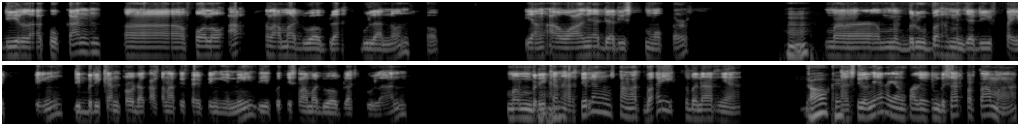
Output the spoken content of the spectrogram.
dilakukan uh, follow up selama 12 bulan nonstop yang awalnya dari smokers hmm. me berubah menjadi vaping diberikan produk alternatif vaping ini diikuti selama 12 bulan memberikan hmm. hasil yang sangat baik sebenarnya oh, okay. hasilnya yang paling besar pertama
